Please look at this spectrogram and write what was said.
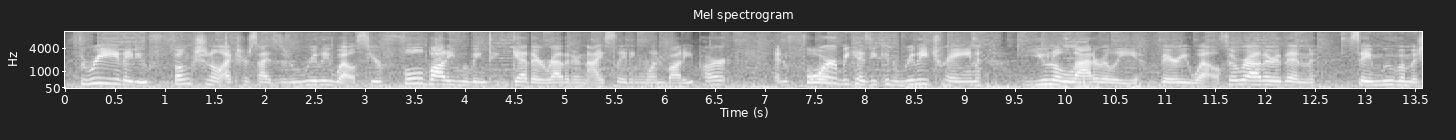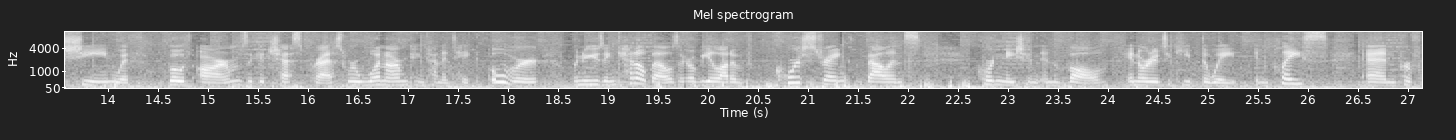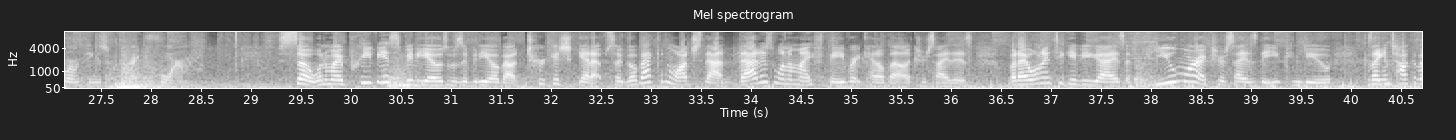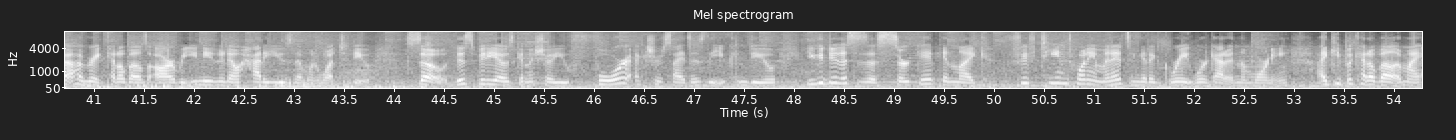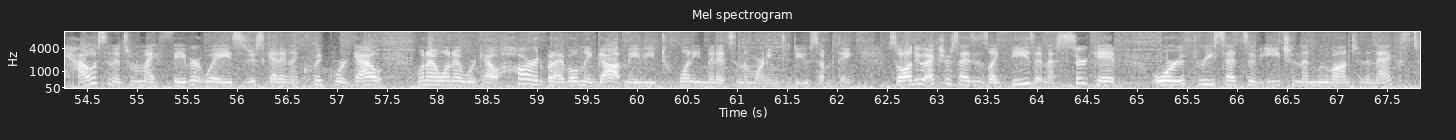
Three, they do functional exercises really well, so your full body moving together rather than isolating one body part. And four, because you can really train unilaterally very well. So rather than, say, move a machine with both arms, like a chest press, where one arm can kind of take over, when you're using kettlebells, there will be a lot of core strength, balance, coordination involved in order to keep the weight in place and perform things with correct form. So one of my previous videos was a video about Turkish get-up, so go back and watch that. That is one of my favorite kettlebell exercises, but I wanted to give you guys a few more exercises that you can do because I can talk about how great kettlebells are, but you need to know how to use them and what to do. So this video is going to show you four exercises that you can do. You could do this as a circuit in like 15 20 minutes and get a great workout in the morning. I keep a kettlebell in my house and it's one of my favorite ways to just get in a quick workout when I want to work out hard but I've only got maybe 20 minutes in the morning to do something. So I'll do exercises like these in a circuit or three sets of each and then move on to the next.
